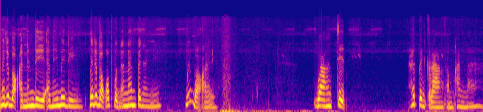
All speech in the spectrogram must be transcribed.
ไม่ได้บอกอันนั้นดี อันนี้ไม่ดี ไม่ได้บอกว่าผลอันนั้นเป็นอย่างนี้ ไม่บอกอะไร วางจิต ให้เป็นกลางสำคัญมาก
